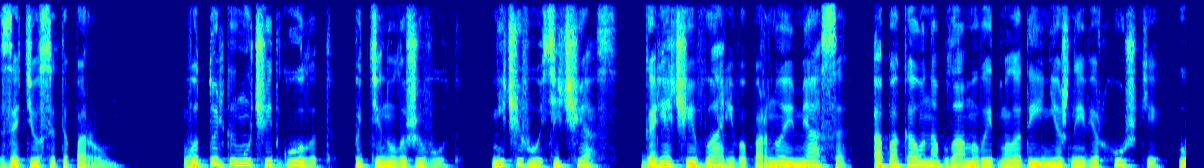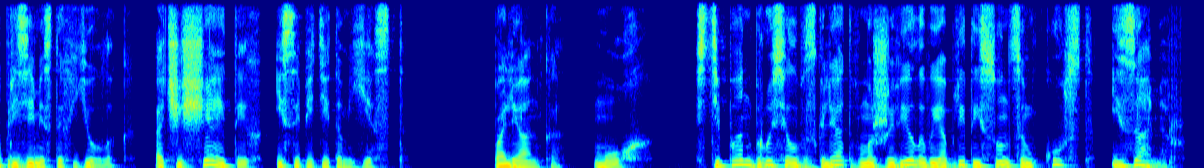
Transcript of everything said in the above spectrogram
затесы топором. Вот только мучает голод, подтянуло живот. Ничего, сейчас. Горячее варево, парное мясо, а пока он обламывает молодые нежные верхушки у приземистых елок, очищает их и с аппетитом ест. Полянка, мох. Степан бросил взгляд в можжевеловый, облитый солнцем куст и замер.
